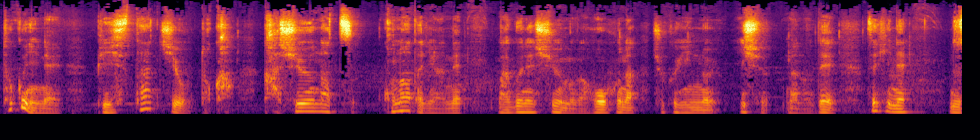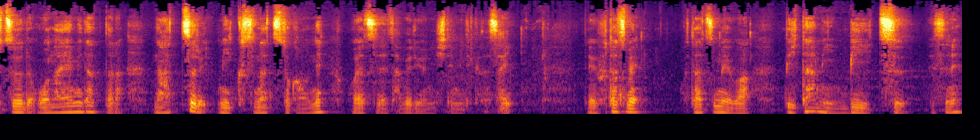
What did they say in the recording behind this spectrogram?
特にね、ピスタチオとかカシューナッツ、この辺りはね、マグネシウムが豊富な食品の一種なので、ぜひね、頭痛でお悩みだったら、ナッツ類、ミックスナッツとかをね、おやつで食べるようにしてみてください。で、二つ目。二つ目は、ビタミン B2 ですね。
